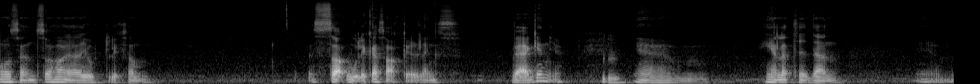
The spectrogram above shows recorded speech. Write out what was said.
Ehm, och sen så har jag gjort liksom olika saker längs vägen ju. Mm. Ehm, hela tiden ehm,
